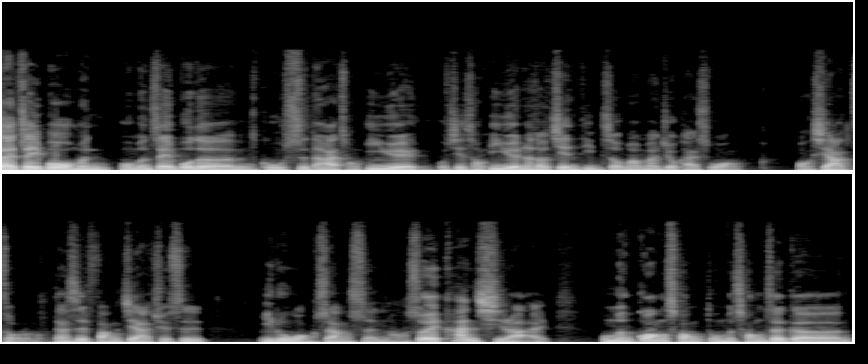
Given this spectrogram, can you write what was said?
在这一波，我们我们这一波的股市大概从一月，我记得从一月那时候见顶之后，慢慢就开始往往下走了嘛。但是房价却是一路往上升哦，所以看起来我们光从我们从这个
